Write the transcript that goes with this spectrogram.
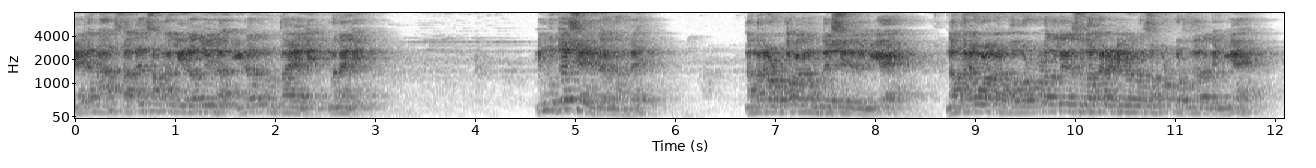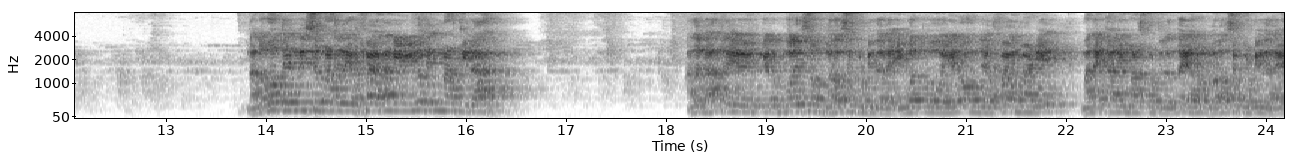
ಯಾಕಂದ್ರೆ ನಾನು ಸಾಧನೆ ಸಮ ಅಲ್ಲಿ ಇರೋದು ಇಲ್ಲ. ಇರೋದು ನಮ್ಮ ತಾಯಲ್ಲಿ ಮನೆಯಲ್ಲಿ. ನಿಮ್ಮ ಉದ್ದೇಶ ಏನಿದೆ ನಮ್ಮ ಮನೆ ಹೊಡ್ಕೋಬೇಕನ್ನೋ ಉದ್ದೇಶ ಇದೆ ನಿಮಗೆ? ನಮ್ಮ ಮನೆ ಹೊಡ್ಕೊಳ್ಳೋದ್ರಲ್ಲಿ ಸುಧಾಕರ್ ರೆಡ್ಡಿ ಸಪೋರ್ಟ್ ಕೊಡ್ತಿದ್ದಾರೆ ನಿಮಗೆ ನಲವತ್ತೈದು ದಿವಸ ಮಾಡಿದ್ರೆ ಎಫ್ ಐ ಆರ್ ನೀವು ಇವತ್ತು ಹೆಂಗ್ ಮಾಡ್ತೀರಾ ಅದು ರಾತ್ರಿ ಕೆಲವು ಪೊಲೀಸರು ಭರವಸೆ ಕೊಟ್ಟಿದ್ದಾರೆ. ಇವತ್ತು ಏನೋ ಒಂದು ಎಫ್ ಐ ಆರ್ ಮಾಡಿ ಮನೆ ಖಾಲಿ ಮಾಡಿಸ್ಕೊಟ್ಟಿದ್ದಂತ ಯಾರೋ ಭರವಸೆ ಕೊಟ್ಟಿದ್ದಾರೆ.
